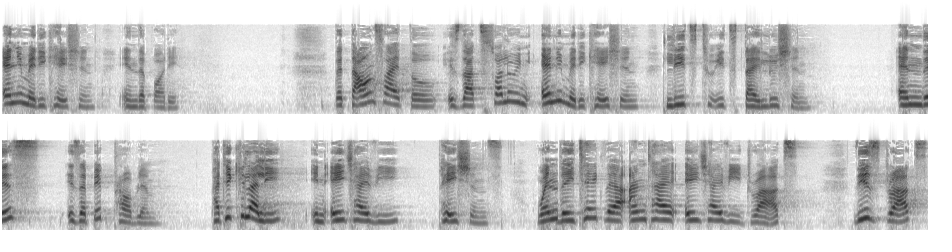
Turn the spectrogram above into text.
any medication in the body. The downside, though, is that swallowing any medication leads to its dilution. And this is a big problem, particularly in HIV patients. When they take their anti HIV drugs, these drugs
